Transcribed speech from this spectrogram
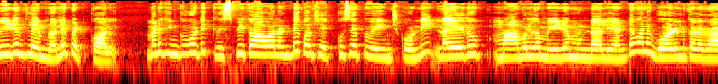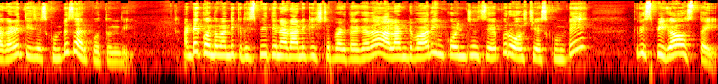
మీడియం ఫ్లేమ్లోనే పెట్టుకోవాలి. మనకి ఇంకొకటి క్రిస్పీ కావాలంటే కొంచెం ఎక్కువసేపు వేయించుకోండి. లేదు మామూలుగా మీడియం ఉండాలి అంటే మనం గోల్డెన్ కలర్ రాగానే తీసేసుకుంటే సరిపోతుంది. అంటే కొంతమంది క్రిస్పీ తినడానికి ఇష్టపడతారు కదా అలాంటి వారు ఇంకొంచెం సేపు రోస్ట్ చేసుకుంటే క్రిస్పీగా వస్తాయి.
